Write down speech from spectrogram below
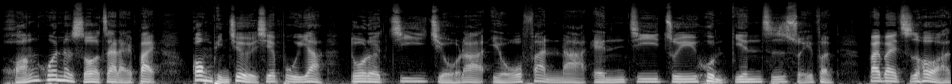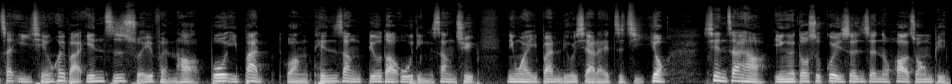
黄昏的时候再来拜，贡品就有些不一样，多了鸡酒啦、油饭啦、腌鸡追混、胭脂水粉。拜拜之后啊，在以前会把胭脂水粉哈拨一半往天上丢到屋顶上去，另外一半留下来自己用。现在哈，因为都是贵生生的化妆品，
